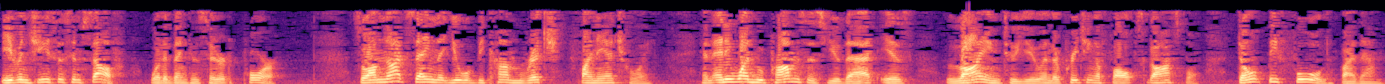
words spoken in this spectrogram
even Jesus himself would have been considered poor. So I'm not saying that you will become rich financially. And anyone who promises you that is lying to you and they're preaching a false gospel. Don't be fooled by them.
